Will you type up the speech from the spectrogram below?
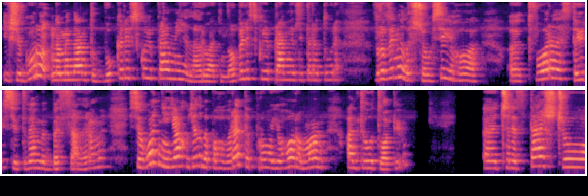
Ішигуро номінант Букерівської премії, лауреат Нобелівської премії з літератури. Зрозуміло, що усі його е, твори стають світовими бестселерами. Сьогодні я хотіла би поговорити про його роман Антиутопію. Е, через те, що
